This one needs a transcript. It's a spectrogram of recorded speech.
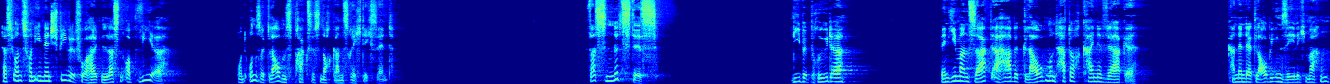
dass wir uns von ihm den Spiegel vorhalten lassen, ob wir und unsere Glaubenspraxis noch ganz richtig sind. Was nützt es, liebe Brüder, Wenn jemand sagt, er habe Glauben und hat doch keine Werke, kann denn der Glaube ihn selig machen?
